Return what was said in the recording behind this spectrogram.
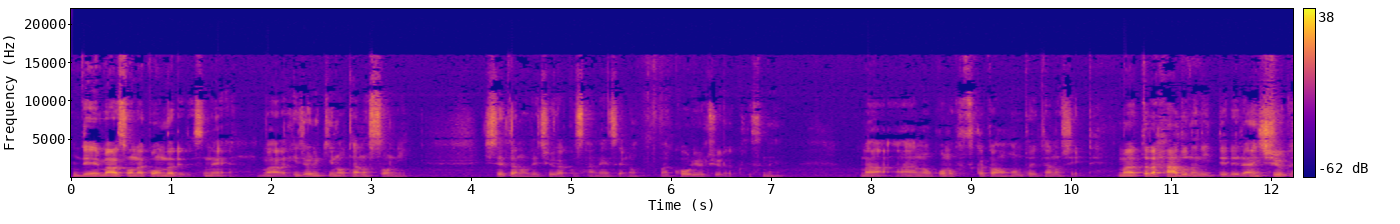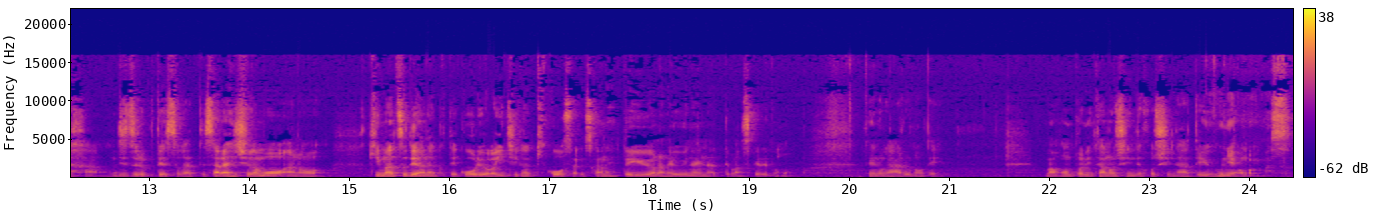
でまあそんなこんなでですね。まあ非常に昨日楽しそうにしてたので中学校3年生の、まあ、交流中学ですね。まああのこの2日間は本当に楽しんで。まあただハードな日程で来週が実力テストがあって再来週はもうあの期末ではなくて考慮は1学期交差ですかね。というような呼び名になってますけれども。っていうのがあるのでまあ本当に楽しんでほしいなというふうには思います。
